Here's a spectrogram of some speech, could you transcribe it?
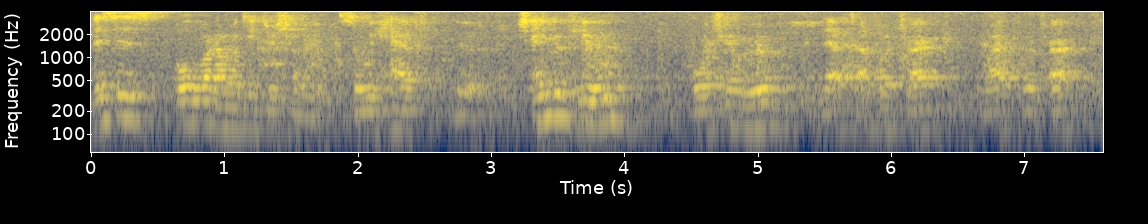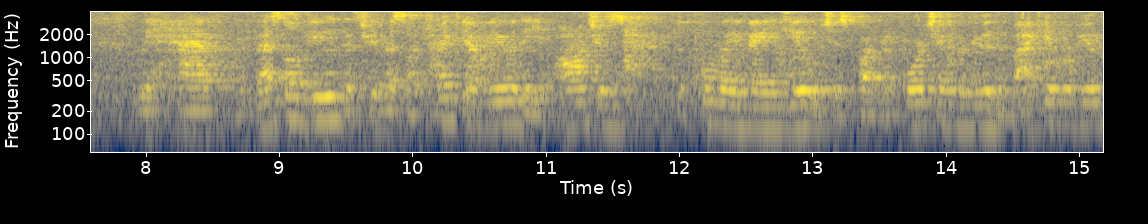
this is all what I wanted to show you. So we have the chamber view, four chamber, left upper track, right upper track. We have the vessel view, the three vessel trachea view, the arches, the pulmonary vein view, which is part of the four chamber view, the bicaval view,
